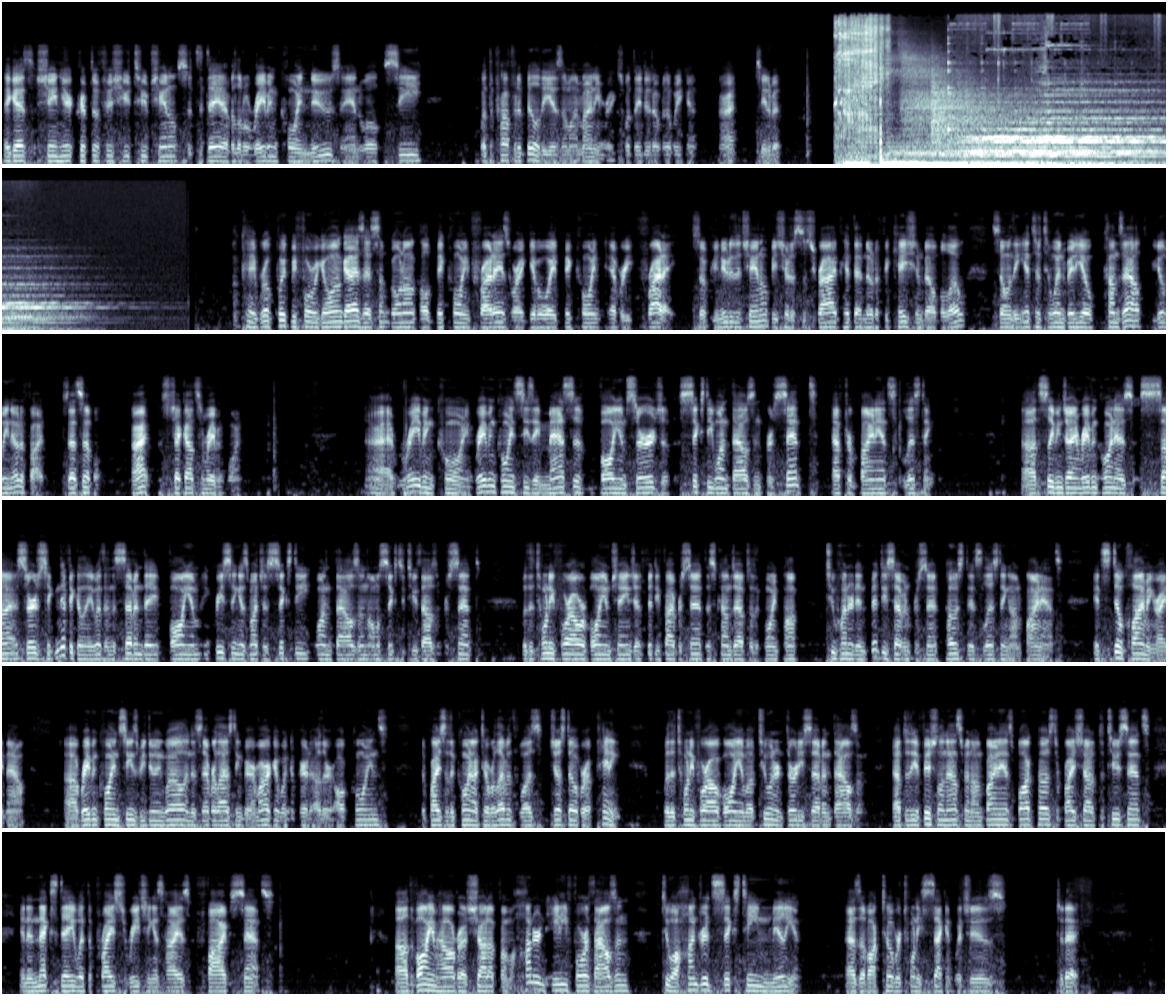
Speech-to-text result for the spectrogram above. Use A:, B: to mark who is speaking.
A: Hey guys, Shane here, CryptoFish YouTube channel. So today I have a little Raven coin news and we'll see what the profitability is on my mining rigs, what they did over the weekend. Alright, see you in a bit. Okay, real quick before we go on guys, I have something going on called Bitcoin Fridays where I give away Bitcoin every Friday. So if you're new to the channel, be sure to subscribe, hit that notification bell below, so when the Enter to Win video comes out, you'll be notified. It's that simple. Alright, let's check out some Ravencoin. Alright, Ravencoin. Ravencoin sees a massive volume surge of 61,000% after Binance listing. Uh, the sleeping giant Ravencoin has surged significantly within the seven-day volume, increasing as much as 61,000, almost 62,000%. With a 24-hour volume change at 55%, this comes to the coin pump 257% post its listing on Binance. It's still climbing right now. Uh, Ravencoin seems to be doing well in this everlasting bear market when compared to other altcoins. The price of the coin October 11th was just over a penny with a 24-hour volume of 237,000. After the official announcement on Binance blog post, the price shot up to 2 cents, and the next day with the price reaching as high as 5 cents. Uh, the volume, however, shot up from 184,000 to 116 million as of October 22nd, which is today.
